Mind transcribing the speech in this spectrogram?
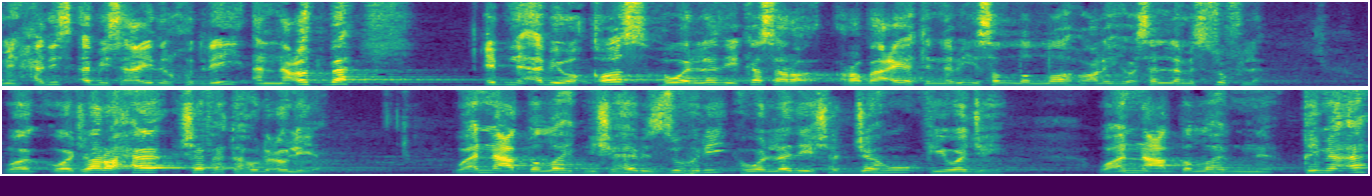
من حديث أبي سعيد الخدري أن عتبة ابن أبي وقاص هو الذي كسر رباعية النبي صلى الله عليه وسلم السفلى وجرح شفته العليا. وأن عبد الله بن شهاب الزهري هو الذي شجه في وجهه. وأن عبد الله بن قمأة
